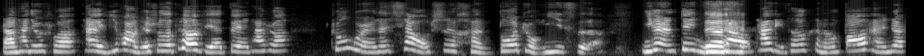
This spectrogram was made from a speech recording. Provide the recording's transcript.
然后他就说，他有一句话我觉得说的特别对，他说中国人的笑是很多种意思的。一个人对你笑，它里头可能包含着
